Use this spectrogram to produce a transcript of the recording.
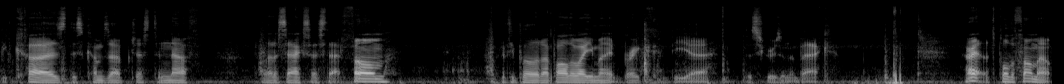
because this comes up just enough to let us access that foam. But if you pull it up all the way, you might break the, uh, the screws in the back. All right, let's pull the foam out.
